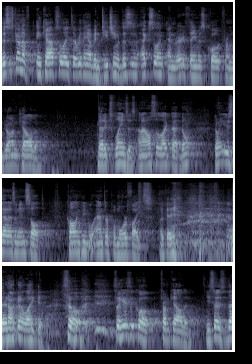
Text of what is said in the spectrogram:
this is kind of encapsulates everything I've been teaching, but this is an excellent and very famous quote from John Calvin that explains this. And I also like that. Don't, don't use that as an insult, calling people anthropomorphites, okay? They're not going to like it. So, so here's a quote from Calvin. He says, the,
